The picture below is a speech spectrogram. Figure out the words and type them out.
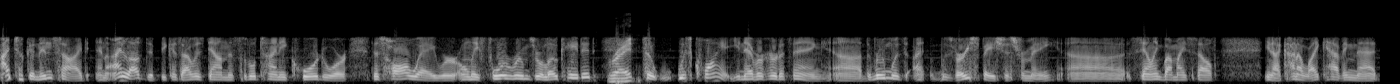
I took an inside, and I loved it because I was down this little tiny corridor, this hallway where only four rooms were located. Right. So it was quiet. You never heard a thing. Uh, the room was I, was very spacious for me. Uh, sailing by myself, you know, I kind of like having that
